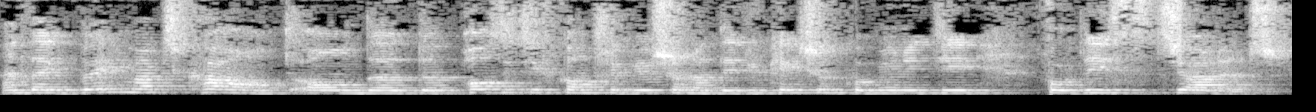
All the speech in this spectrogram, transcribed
and I very much count on the, the positive contribution of the education community for this challenge.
